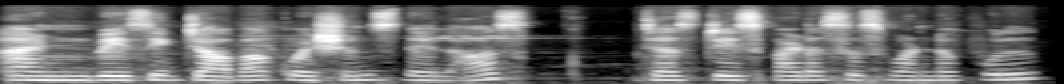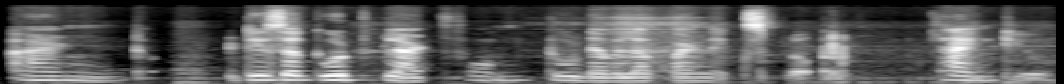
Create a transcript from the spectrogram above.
and basic java questions they'll ask. Just jspiders is wonderful and it is a good platform to develop and explore. Thank you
